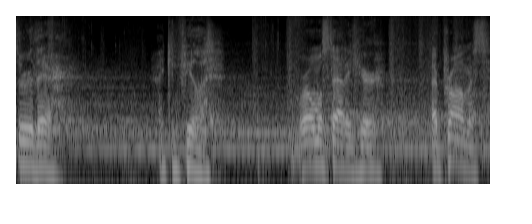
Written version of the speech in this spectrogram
Through there. I can feel it. We're almost out of here. I promise.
